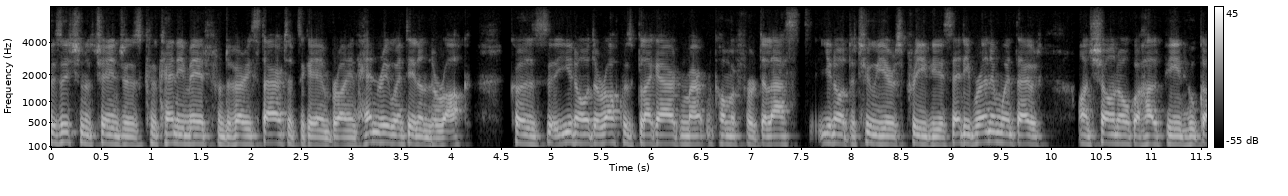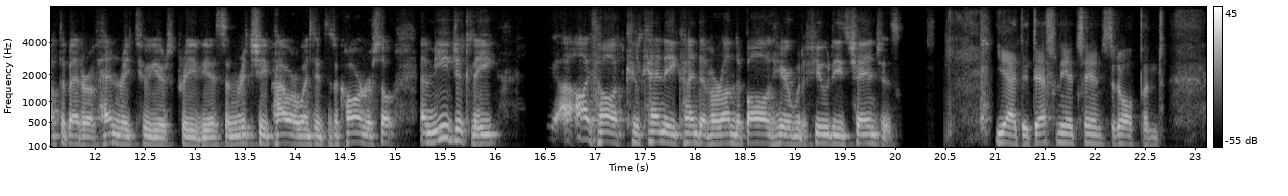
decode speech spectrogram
positional changes Kilkenny made from the very start of the game. Brian Henry went in on the rock because, you know, the rock was Blackguard and Martin Comerford the last, you know, the two years previous. Eddie Brennan went out on Sean Ó hAilpín, who got the better of Henry two years previous, and Richie Power went into the corner. So immediately, I thought Kilkenny kind of are on the ball here with a few of these changes. Yeah, they definitely had changed it up. And uh,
